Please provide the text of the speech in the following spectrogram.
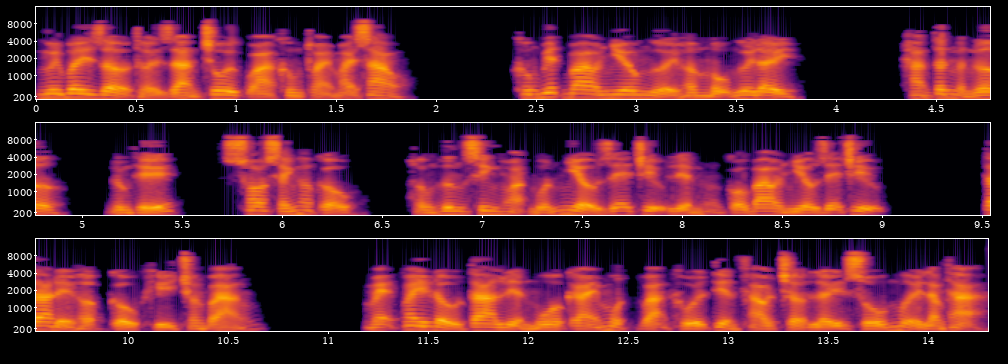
ngươi bây giờ thời gian trôi qua không thoải mái sao? Không biết bao nhiêu người hâm mộ ngươi đây. Hàn tân ngẩn ngơ, đúng thế, so sánh hợp cầu, hồng hưng sinh hoạt muốn nhiều dễ chịu liền có bao nhiêu dễ chịu. Ta để hợp cầu khí choáng váng mẹ quay đầu ta liền mua cái một vạn khối tiền pháo trở lấy số mười lăm thả.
